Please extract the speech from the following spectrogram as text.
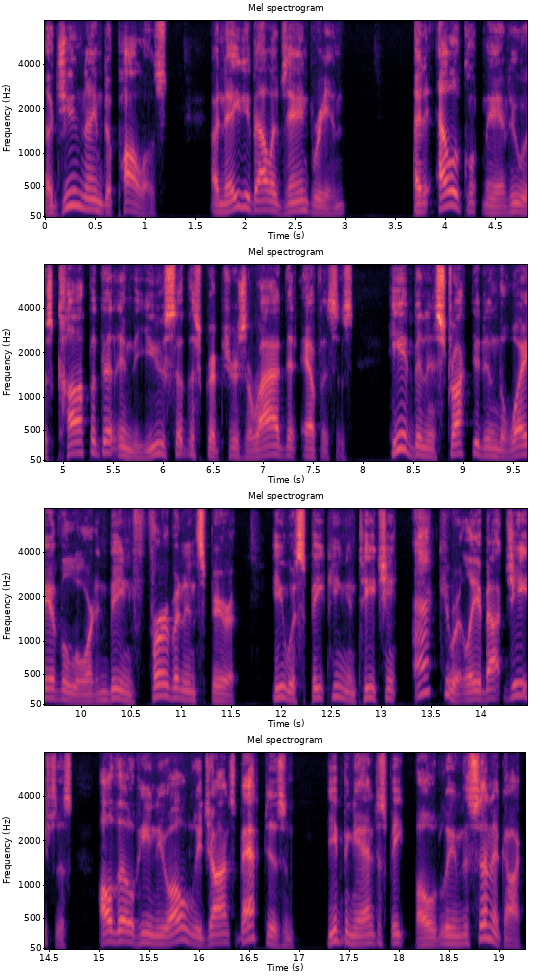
A Jew named Apollos, a native Alexandrian, an eloquent man who was competent in the use of the scriptures, arrived at Ephesus. He had been instructed in the way of the Lord, and being fervent in spirit, he was speaking and teaching accurately about Jesus. Although he knew only John's baptism, he began to speak boldly in the synagogue.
